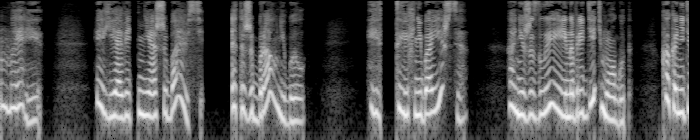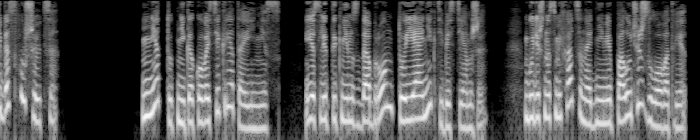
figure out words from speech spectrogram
«Мэри, я ведь не ошибаюсь? Это же Брауни был. И ты их не боишься? Они же злые и навредить могут. Как они тебя слушаются?» «Нет тут никакого секрета, Иннис. Если ты к ним с добром, то и они к тебе с тем же. Будешь насмехаться над ними, получишь зло в ответ.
